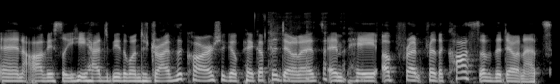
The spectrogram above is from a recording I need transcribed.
and obviously, he had to be the one to drive the car to go pick up the donuts and pay upfront for the cost of the donuts.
